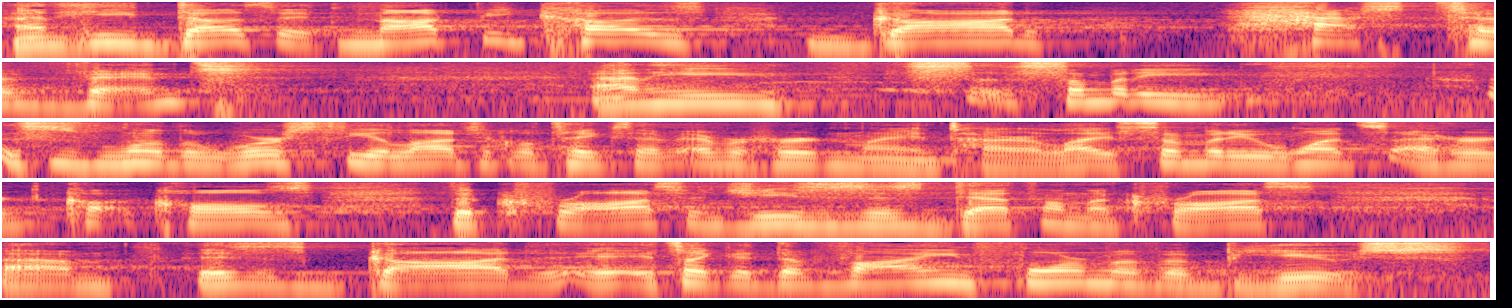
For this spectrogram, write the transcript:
And he does it not because God has to vent. And he, somebody, this is one of the worst theological takes I've ever heard in my entire life. Somebody once I heard calls the cross and Jesus' death on the cross, um, this is God. It's like a divine form of abuse,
